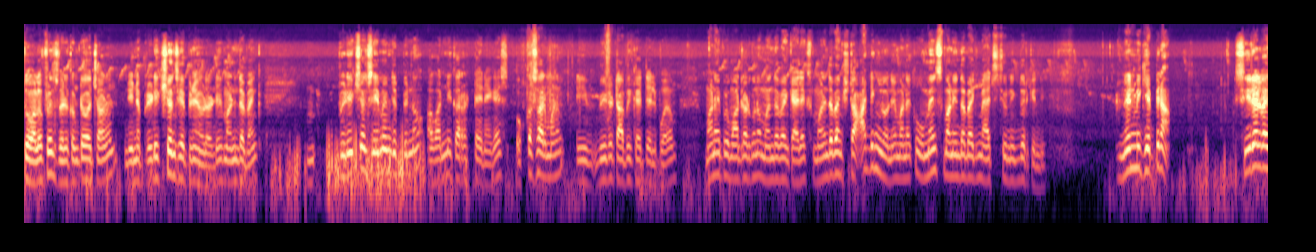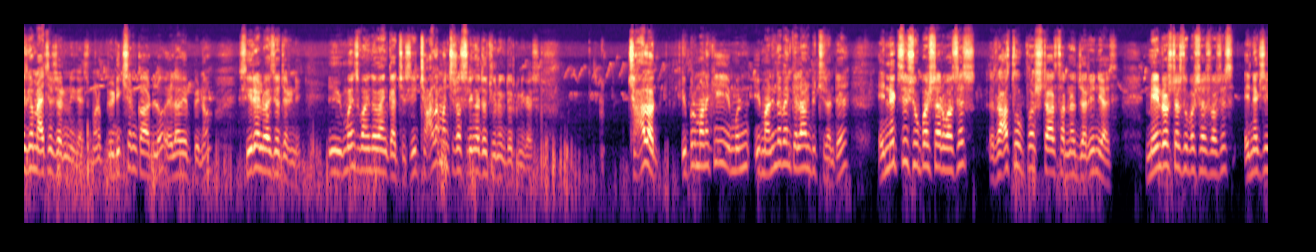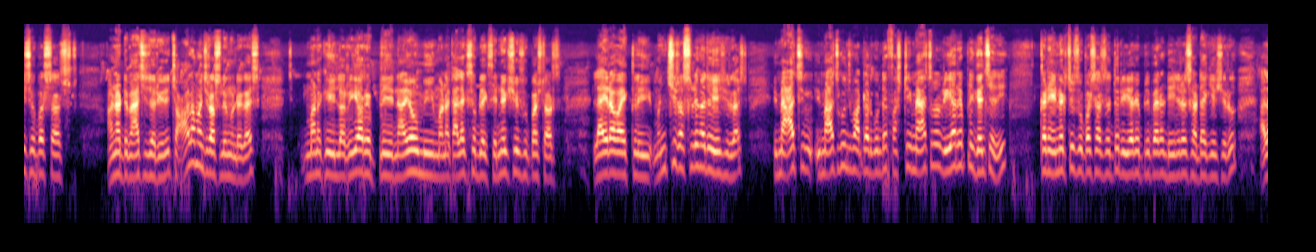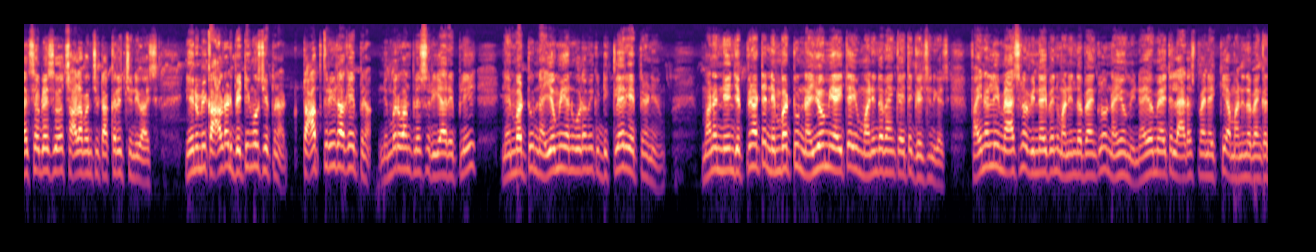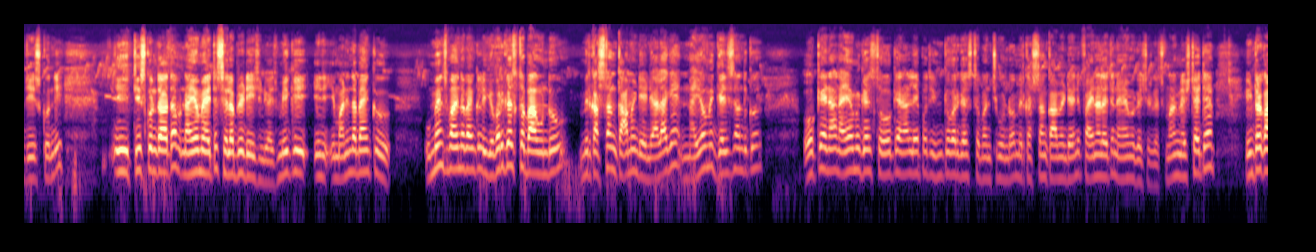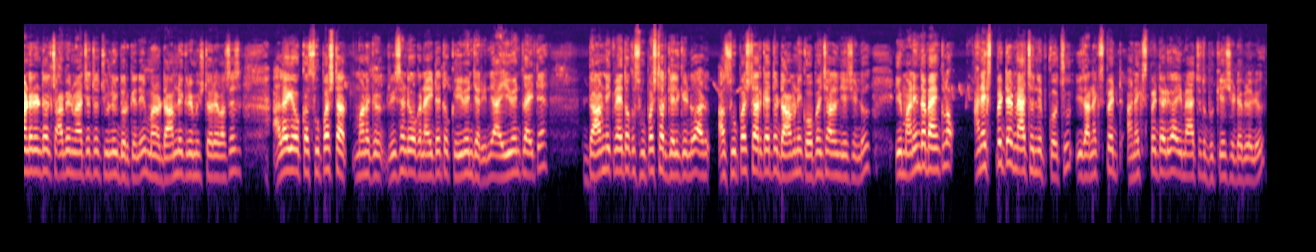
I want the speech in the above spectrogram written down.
So hello friends welcome to our channel నిన్న predictions చెప్పినా చూడండి మనీ బ్యాంక్ ప్రిడిక్షన్స్ ఏమేమి చెప్పినో అవన్నీ కరెక్ట్ అయినాయి గైస్ ఒక్కసారి మనం ఈ వీడియో టాపిక్ అయితే వెళ్ళిపోదాం. మనం ఇప్పుడు మాట్లాడుకున్నాం money bank Alex money bank స్టార్టింగ్లోనే మనకు ఉమెన్స్ మనీ బ్యాంక్ మ్యాచ్ చూనికి దొరికింది. నేను మీకు చెప్పిన సీరియల్ వైజ్గా మ్యాచెస్ జరిగినాయి గైస్ మన ప్రిడిక్షన్ కార్డులో ఎలా చెప్పినా సీరియల్ వైజ్గా జరిగినాయి. ఈ ఉమెన్స్ మనీ బ్యాంక్ వచ్చేసి చాలా మంచి రెస్లింగ్ అయితే చూనికి దొరికింది గైస్ చాలా ఇప్పుడు మనకి మున్- ఈ మనింద బ్యాంక్ ఎలా అనిపించింది అంటే NXT superstar versus Raw superstars అన్నది జరిగింది అది. Main roster superstars versus NXT superstars అన్నట్టు మ్యాచ్ జరిగింది. చాలా మంచి రెస్లింగ్ ఉండే గాయస్ మనకి ఇలా రియా రెప్లీ నయోమి మనకి Alex Bliss NXT superstars Lyra Valkyria మంచి రెస్లింగ్ అయితే చేసారు గాయస్ ఈ మ్యాచ్ ఈ మ్యాచ్ గురించి మాట్లాడుకుంటే ఫస్ట్ ఈ మ్యాచ్లో రియా రెప్లీ గెలిచేది కానీ ఎన్ఎక్స్ సూపర్ స్టార్స్ అయితే రియర్ రిప్లీ పైన డేంజరస్ అటాక్ చేశారు అలెక్సా బ్లేస్ కూడా చాలా మంచి టక్కర్ ఇచ్చింది గాయస్ నేను మీకు ఆల్రెడీ బెట్టింగ్ వచ్చి చెప్పిన టాప్ త్రీ దాకా చెప్పిన. Number one place Rhea Ripley number two Naomi అని కూడా మీకు డిక్లేర్ చెప్పిన నేను. మనం నేను చెప్పినట్టే నెంబర్ టూ నయోమి అయితే ఈ మనింద బ్యాంక్ అయితే గెలిచింది గైస్ ఫైనల్లీ ఈ మ్యాచ్లో విన్ అయిపోయింది మనింద బ్యాంక్లో నయోమి నయోమి అయితే లాడర్స్ పైన ఎక్కి ఆ మనింద బ్యాంక్ అయితే తీసుకుంది. ఈ తీసుకున్న తర్వాత నయోమి అయితే సెలబ్రేట్ చేసింది గైస్ మీకు ఈ- ఈ మనింద బ్యాంకు ఉమెన్స్ మహింద్ర బ్యాంకులో ఎవరు గెలిస్తే బాగుండు? మీరు కష్టం కామెంట్ చేయండి. అలాగే నయోమి గెలిచినందుకు ఓకేనా? నయోమి గెలిస్తే ఓకేనా? లేకపోతే ఇంకెవరు గెలిస్తే మంచిగా ఉండో మీరు కష్టం కామెంట్ చేయండి. ఫైనల్ అయితే నయోమి గెలిచారు గెలిచి మనకు నెక్స్ట్ అయితే ఇంటర్ కాంటినెంటల్ ఛాంపియన్ మ్యాచ్ అయితే చూనికి దొరికింది. మన డామినిక్ రిమిస్టోరే వర్సెస్ అలాగే ఒక సూపర్ స్టార్ మనకి రీసెంట్గా ఒక నైట్ అయితే ఒక ఈవెంట్ జరిగింది. ఆ ఈవెంట్లో అయితే డామినిక్ని అయితే ఒక సూపర్ స్టార్ గెలికిండు ఆ- ఆ సూపర్ స్టార్కి అయితే డామినిక్ ఓపెన్ ఛాలెంజ్ చేసిండు. ఈ మనింద బ్యాంక్లో అన్ఎక్స్పెక్టెడ్ మ్యాచ్ అని చెప్పుకోవచ్చు. ఇది అన్ఎక్స్పెక్ట్ అన్ఎక్స్పెక్టెడ్గా ఈ మ్యాచ్ అయితే బుక్ చేసి డబ్ల్యూడబ్ల్యూ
